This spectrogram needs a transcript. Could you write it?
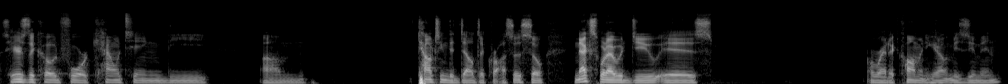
So here's the code for counting the um, counting the delta crosses. So next, what I would do is I'll write a comment here. Let me zoom in.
